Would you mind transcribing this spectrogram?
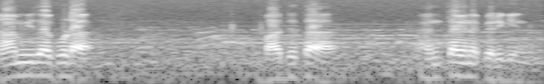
నా మీద కూడా బాధ్యత ఎంతైనా పెరిగింది.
